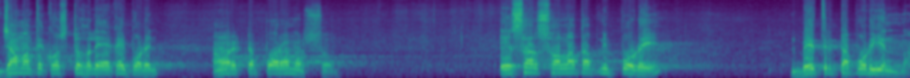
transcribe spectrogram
জামাতে কষ্ট হলে একাই পড়েন। আমার একটা পরামর্শ। এসার সলাৎ আপনি পড়ে, বেতরটা পড়িয়েন না।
